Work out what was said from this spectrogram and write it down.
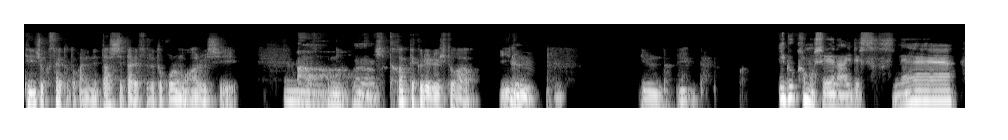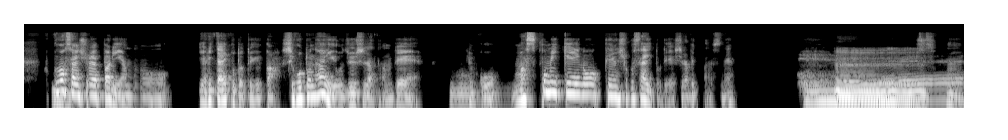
転職サイトとかにね出してたりするところもあるし、うん。引っかかってくれる人がいる、うん。いるんだね、みたいいるかもしれないですね。僕は最初やっぱり、あの、やりたいことというか、仕事内容重視だったので、結構、マスコミ系の転職サイトで調べてたんですね。へへうんー。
